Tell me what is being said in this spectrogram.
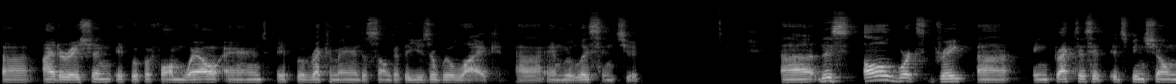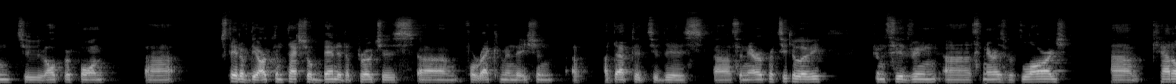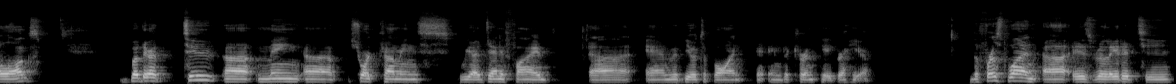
iteration, it will perform well and it will recommend a song that the user will like and will listen to. Uh, this all works great uh, in practice. It, has been shown to outperform uh, state-of-the-art contextual bandit approaches um, for recommendation uh, adapted to this uh, scenario, particularly considering scenarios with large um, catalogs. But there are two main shortcomings we identified and we built upon in the current paper here. The first one is related to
